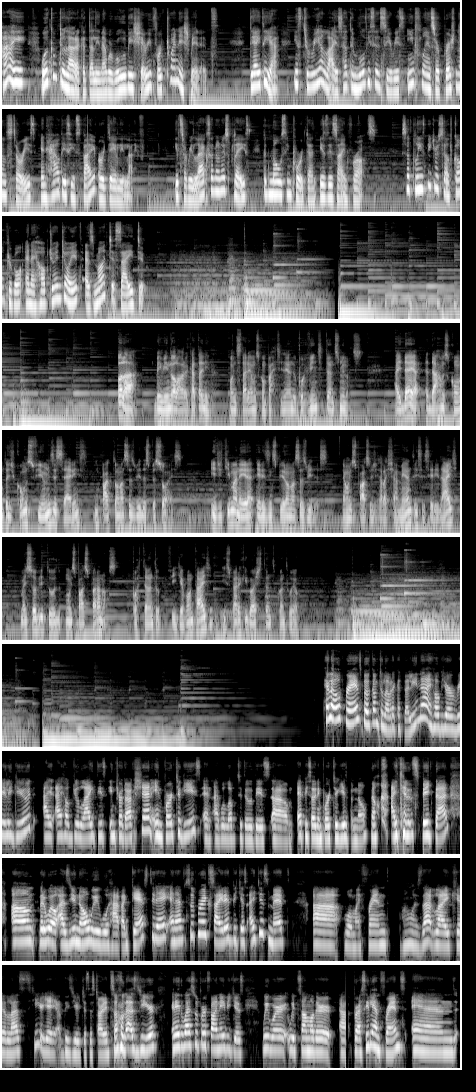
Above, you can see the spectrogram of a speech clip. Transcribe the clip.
Hi, welcome to Laura Catalina, where we will be sharing for 20 minutes. The idea is to realize how the movies and series influence our personal stories and how these inspire our daily life. It's a relaxed and honest place, but most important, is designed for us. So please make yourself comfortable, and I hope you enjoy it as much as I do. Olá, bem-vindo ao Laura Catalina, onde estaremos compartilhando por 20 e tantos minutos. A ideia é darmos conta de como os filmes e séries impactam nossas vidas pessoais e de que maneira eles inspiram nossas vidas. É um espaço de relaxamento e sinceridade, mas, sobretudo, um espaço para nós. Portanto, fique à vontade e espero que goste tanto quanto eu. Friends. Welcome to Laura Catalina. I hope you're really good. I, I hope you like this introduction in Portuguese, and I would love to do this um, episode in Portuguese, but no, no, I can't speak that. Um, but well, as you know, we will have a guest today, and I'm super excited because I just met, uh, well, my friend. When was that? Like uh, last year? Yeah, yeah. This year just started, so last year, and it was super funny because we were with some other uh, Brazilian friends and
